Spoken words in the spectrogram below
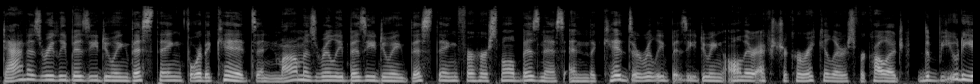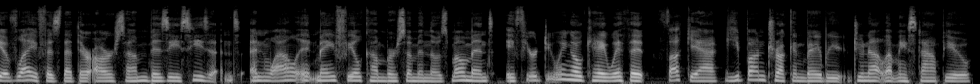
dad is really busy doing this thing for the kids, and mom is really busy doing this thing for her small business, and the kids are really busy doing all their extracurriculars for college. The beauty of life is that there are some busy seasons, and while it may feel cumbersome in those moments, if you're doing okay with it, fuck yeah, keep on trucking, baby. Do not let me stop you.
